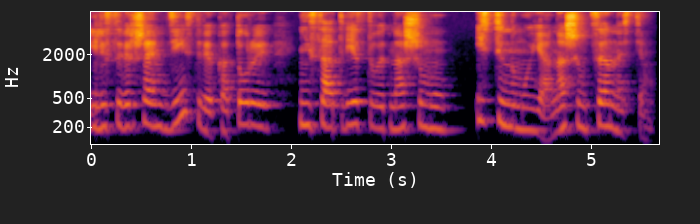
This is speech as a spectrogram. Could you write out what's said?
или совершаем действия, которые не соответствуют нашему истинному я, нашим ценностям.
